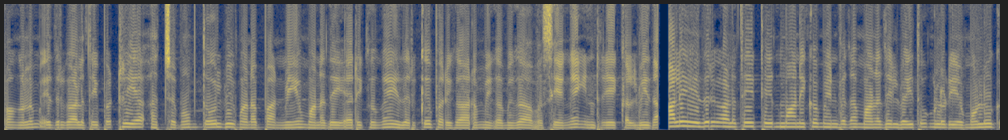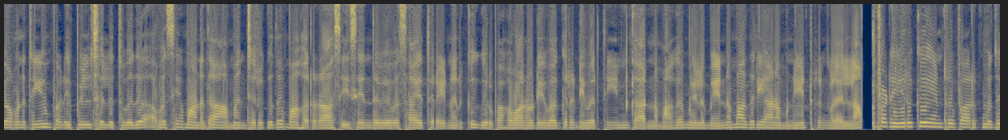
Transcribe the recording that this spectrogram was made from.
குழப்பங்களும் எதிர்காலத்தை பற்றிய அச்சமும் தோல்வி மனப்பான்மையும் மனதை அறிக்குங்க இதற்கு பரிகாரம் மிக மிக அவசியங்க. இன்றைய கல்விதான். நாளைய எதிர்காலத்தை தீர்மானிக்கும் என்பதை மனதில் வைத்து உங்களுடைய முழு கவனத்தையும் படிப்பில் செலுத்துவது அவசியமானதாக அமைஞ்சிருக்குது. மகர ராசி சேர்ந்த விவசாயத்துறையினருக்கு குரு பகவானுடைய வக்ர நிவர்த்தியின் காரணமாக மேலும் என்ன மாதிரியான முன்னேற்றங்கள் எல்லாம் ஏற்பட இருக்கு என்று பார்க்கும்போது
